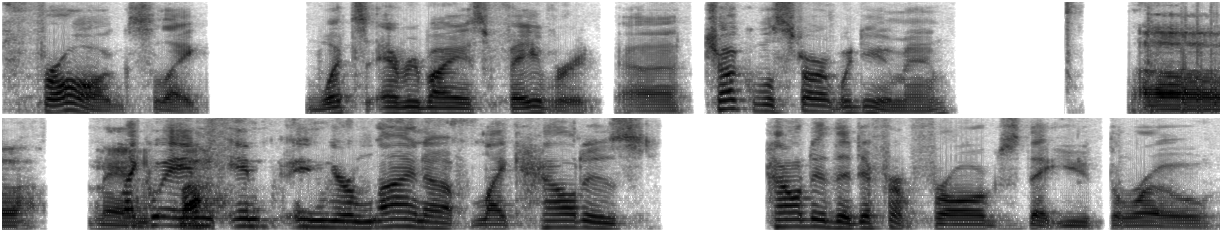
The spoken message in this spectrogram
frogs. Like, what's everybody's favorite? Uh, Chuck, we'll start with you, man. Uh, man, like in, in in your lineup, like how does how do the different frogs that you throw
